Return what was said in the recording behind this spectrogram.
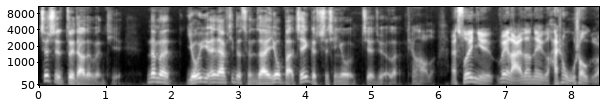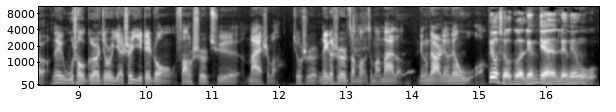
这是最大的问题。那么，由于 NFT 的存在，又把这个事情又解决了，挺好的。哎，所以你未来的那个还剩五首歌，那五首歌就是也是以这种方式去卖，是吧？就是那个是怎么怎么卖的？零点零零五，六首歌，零点零零五，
